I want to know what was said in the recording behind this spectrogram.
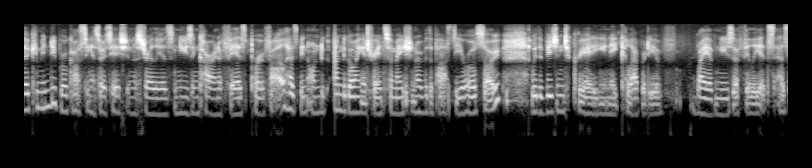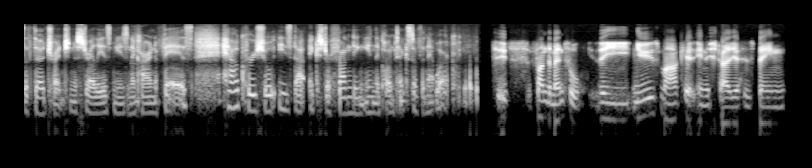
The Community Broadcasting Association Australia's news and current affairs profile has been undergoing a transformation over the past year or so, with a vision to create a unique collaborative way of news affiliates as a third trench in Australia's news and current affairs. How crucial is that extra funding in the context of the network? It's fundamental. The news market in Australia has been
